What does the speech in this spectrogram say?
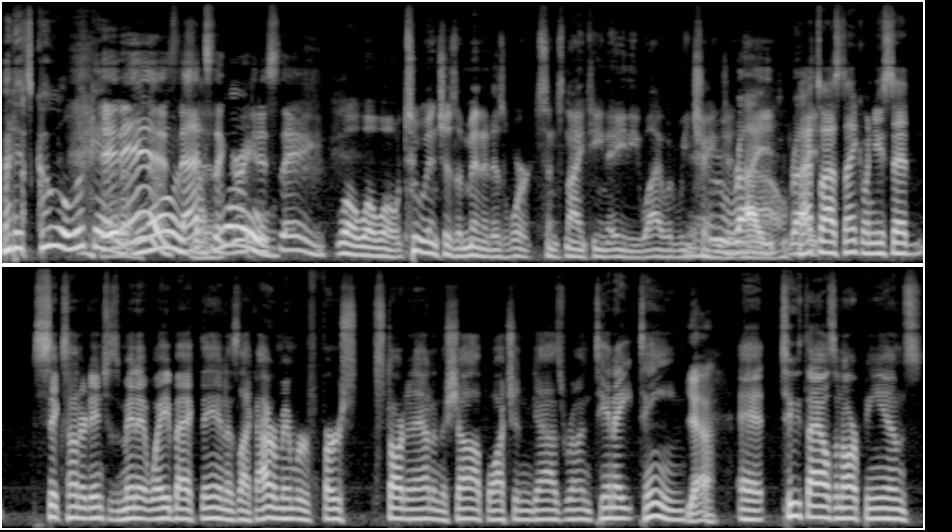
but it's cool. Look at it. it is you know? That's like, the whoa. greatest thing whoa whoa whoa two inches a minute has worked since 1980 why would we change it right now? right That's what I was thinking when you said 600 inches a minute way back then is like I remember first starting out in the shop watching guys run 1018 Yeah, at 2,000 RPMs,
